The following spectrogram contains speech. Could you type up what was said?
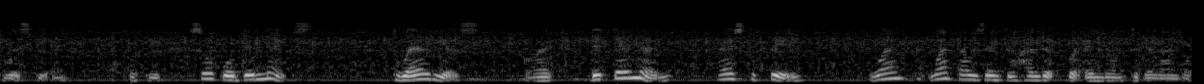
towards the end. Okay, so for the next 12 years, alright, the tenant has to pay 1, 1,200 per annum to the landlord.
